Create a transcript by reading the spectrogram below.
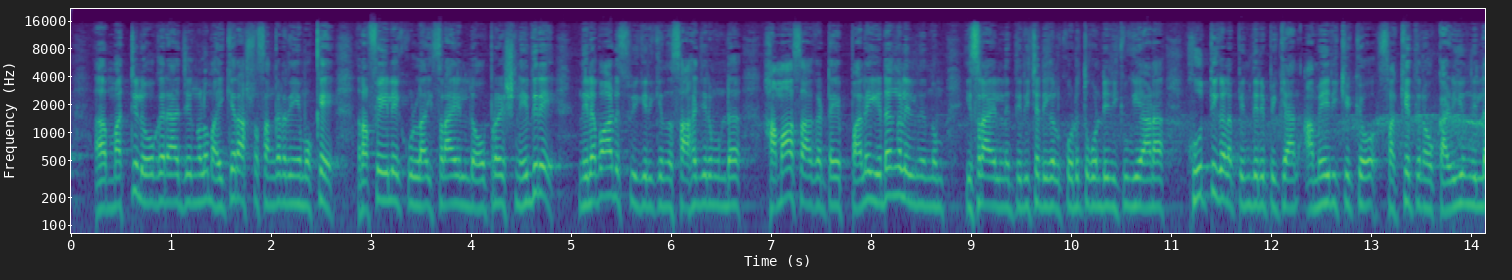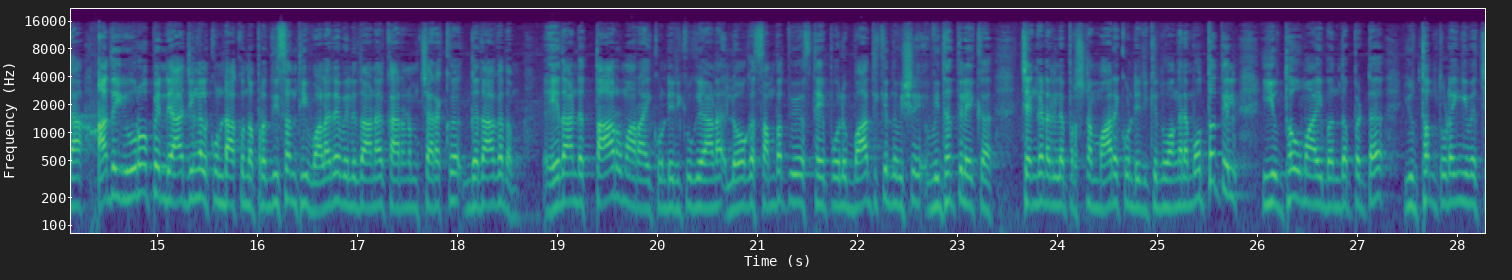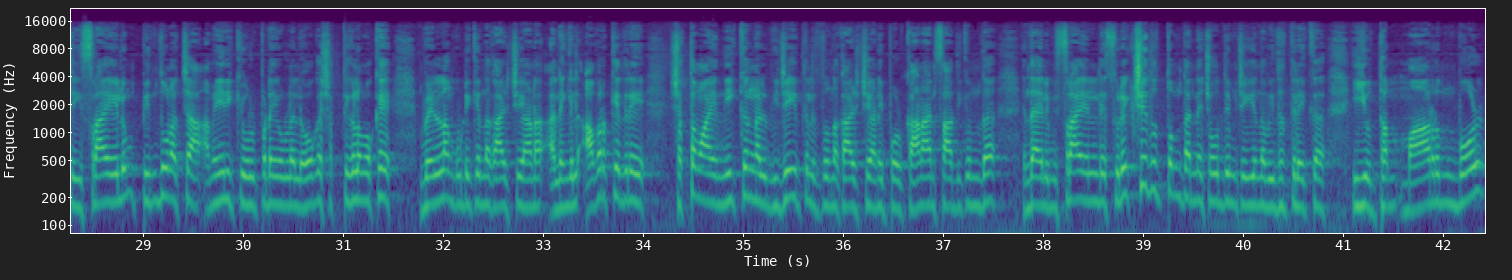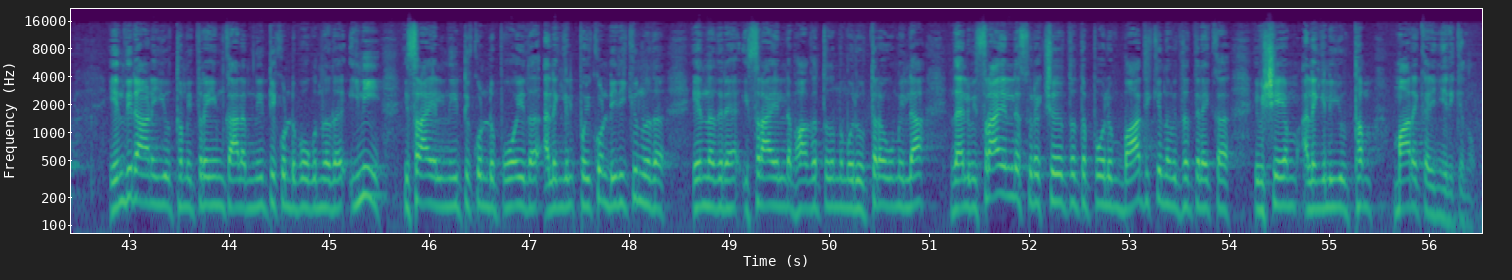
മറ്റ് ലോകരാജ്യങ്ങളും ഐക്യരാഷ്ട്ര സംഘടനയും ഒക്കെ റഫേലേക്കുള്ള ഇസ്രായേലിന്റെ ഓപ്പറേഷനെതിരെ നിലപാട് സ്വീകരിക്കുന്ന സാഹചര്യമുണ്ട്. ഹമാസ് ആകട്ടെ പലയിടങ്ങളിൽ നിന്നും ഇസ്രായേലിന് തിരിച്ചടികൾ കൊടുത്തുകൊണ്ടിരിക്കുകയാണ്. ഹൂത്തികളെ പിന്തിരിപ്പിക്കാൻ അമേരിക്കയ്ക്കോ സഖ്യത്തിനോ കഴിയുന്നില്ല. അത് യൂറോപ്യൻ രാജ്യങ്ങൾക്കുണ്ടാക്കുന്ന പ്രതിസന്ധി വളരെ വലുതാണ്. കാരണം ചരക്ക് ഗതാഗതം ഏതാണ്ട് താറുമാറായിക്കൊണ്ടിരിക്കുകയാണ്. ലോക സമ്പദ് വ്യവസ്ഥയെ പോലും ബാധിക്കുന്ന വിഷയ വിധത്തിലേക്ക് ചെങ്കടലിലെ പ്രശ്നം മാറിക്കൊണ്ടിരിക്കുന്നു. അങ്ങനെ മൊത്തത്തിൽ ഈ യുദ്ധവുമായി ബന്ധപ്പെട്ട് യുദ്ധം തുടങ്ങിവെച്ച ഇസ്രായേലും പിന്തുണച്ച അമേരിക്ക ഉൾപ്പെടെയുള്ള ലോകശക്തികളുമൊക്കെ വെള്ളം കുടിക്കുന്ന കാഴ്ചയാണ്. അല്ലെങ്കിൽ അവർക്കെതിരെ ശക്തമായ നീക്കങ്ങൾ വിജയത്തിലെത്തുന്ന കാഴ്ചയാണ് ഇപ്പോൾ കാണാൻ സാധിക്കുന്നത്. എന്തായാലും ഇസ്രായേലിന്റെ സുരക്ഷിതത്വം തന്നെ ചോദ്യം ചെയ്യുന്ന വിധത്തിലേക്ക് ഈ യുദ്ധം മാറുമ്പോൾ എന്തിനാണ് ഈ യുദ്ധം ഇത്രയും കാലം നീട്ടിക്കൊണ്ടുപോകുന്നത്? ഇനി ഇസ്രായേൽ നീട്ടിക്കൊണ്ടുപോയത് അല്ലെങ്കിൽ പോയിക്കൊണ്ടിരിക്കുന്നത് എന്നതിന് ഇസ്രായേലിന്റെ ഭാഗത്തു നിന്നും ഒരു ഉത്തരവുമില്ല. എന്തായാലും ഇസ്രായേലിന്റെ സുരക്ഷിതത്വത്തെ പോലും ബാധിക്കുന്ന വിധത്തിലേക്ക് ഈ വിഷയം അല്ലെങ്കിൽ ഈ യുദ്ധം മാറിക്കഴിഞ്ഞിരിക്കുന്നു.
